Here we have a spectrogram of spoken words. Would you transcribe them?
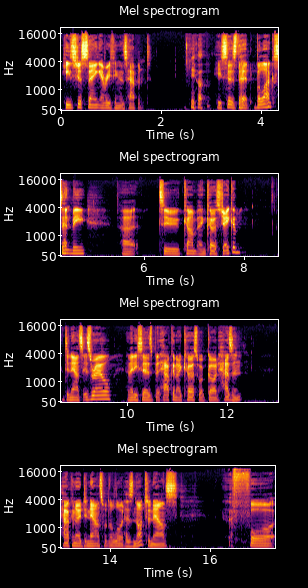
he's just saying everything that's happened. Yeah. He says that Balak sent me uh, to come and curse Jacob, denounce Israel, and then he says, But how can I curse what God hasn't? How can I denounce what the Lord has not denounced? For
